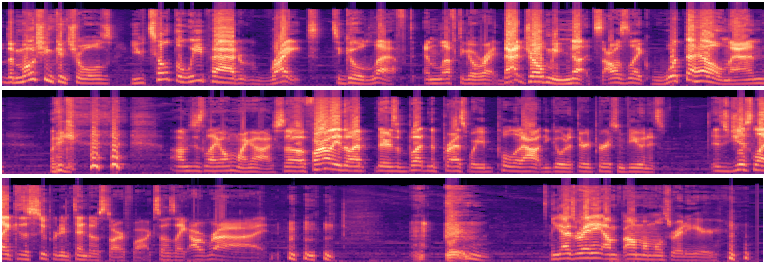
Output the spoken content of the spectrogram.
the motion controls, you tilt the Wii pad right to go left and left to go right. That drove me nuts. I was like, what the hell, man? Like, I'm just like, oh my gosh. So finally, though, I, there's a button to press where you pull it out, and you go to third person view, and it's it's just like the Super Nintendo Star Fox. So I was like, all right. you guys ready? I'm, I'm almost ready here.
